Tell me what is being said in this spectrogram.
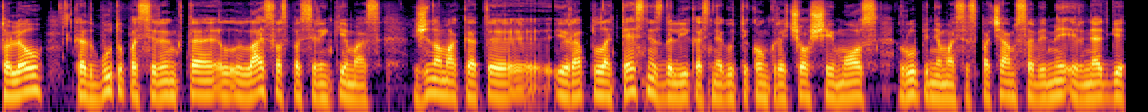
toliau, kad būtų pasirinkta laisvas pasirinkimas. Žinoma, kad e, yra platesnis dalykas negu tik konkrečios šeimos rūpinimasis pačiam savimi ir netgi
